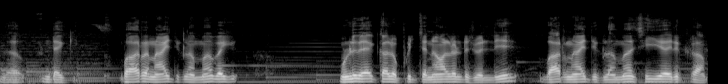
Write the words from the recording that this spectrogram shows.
இந்த இன்றைக்கு வார ஞாயிற்றுக்கிழமை வை முள்ளுவேக்கால் பிடிச்ச நாளுன்ட்டு சொல்லி வார ஞாயிற்றுக்கிழமை செய்ய இருக்கிறான்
